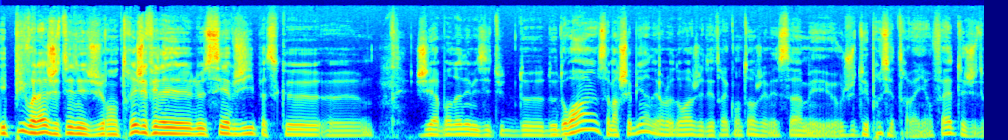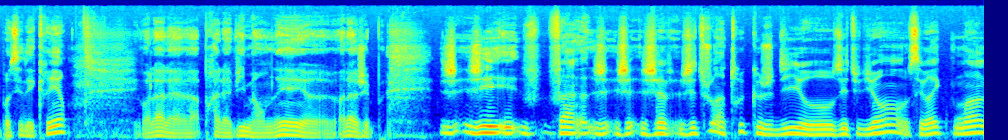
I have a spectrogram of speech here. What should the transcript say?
Et puis, voilà, j'étais, je suis rentré, j'ai fait le CFJ parce que euh, j'ai abandonné mes études de, droit. Ça marchait bien, d'ailleurs, le droit, j'étais très content, j'aimais ça, mais euh, j'étais pressé de travailler, en fait, j'étais pressé d'écrire. Voilà, après, la vie m'a emmené. Euh, voilà, j'ai enfin, toujours un truc que je dis aux étudiants. C'est vrai que moi,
